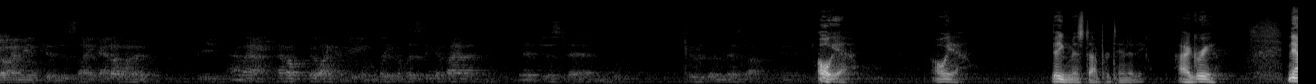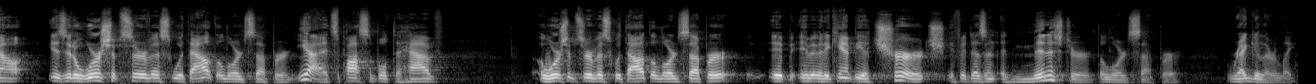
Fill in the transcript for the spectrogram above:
though. I mean, because it's like I don't want to be. I'm not, I don't feel like I'm being legalistic about it. But it's just that it was a missed opportunity. Oh, yeah. Oh, yeah. Big missed opportunity. I agree. Now, is it a worship service without the Lord's Supper? Yeah, it's possible to have a worship service without the Lord's Supper, it, it, but it can't be a church if it doesn't administer the Lord's Supper regularly.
